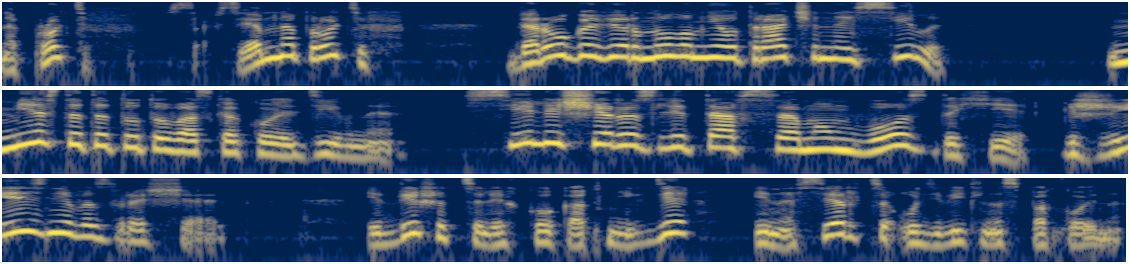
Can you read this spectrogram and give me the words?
«Напротив, совсем напротив. Дорога вернула мне утраченные силы. Место-то тут у вас какое дивное. Селище, разлета в самом воздухе, к жизни возвращает. И дышится легко, как нигде, и на сердце удивительно спокойно.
